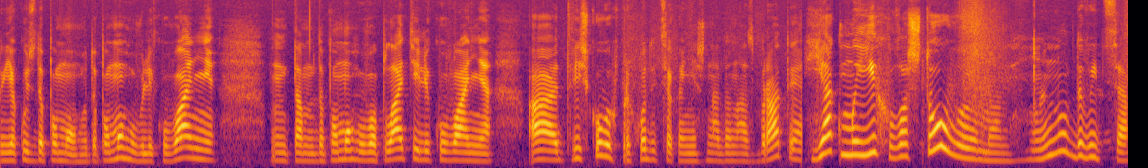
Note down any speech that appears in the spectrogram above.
якусь допомогу, допомогу в лікуванні, там, допомогу в оплаті лікування. А військових приходиться, звісно, до нас брати. Як ми їх влаштовуємо? Ну, дивіться,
